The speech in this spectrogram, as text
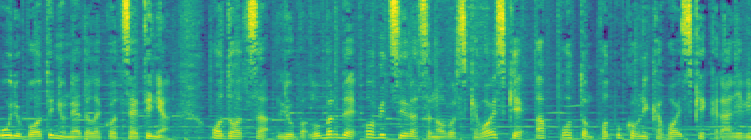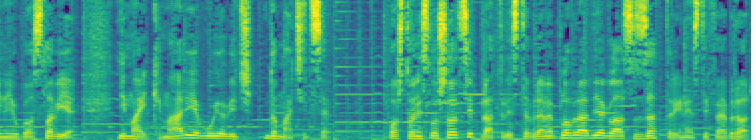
u Ljubotinju nedaleko od Cetinja, od oca Ljuba Lubarde, oficira Crnogorske vojske, a potom potpukovnika vojske Kraljevine Jugoslavije i majke Marije Vujović, domaćice. Poštovani slušalci, pratili ste Vremeplov radija glas za 13. februar.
